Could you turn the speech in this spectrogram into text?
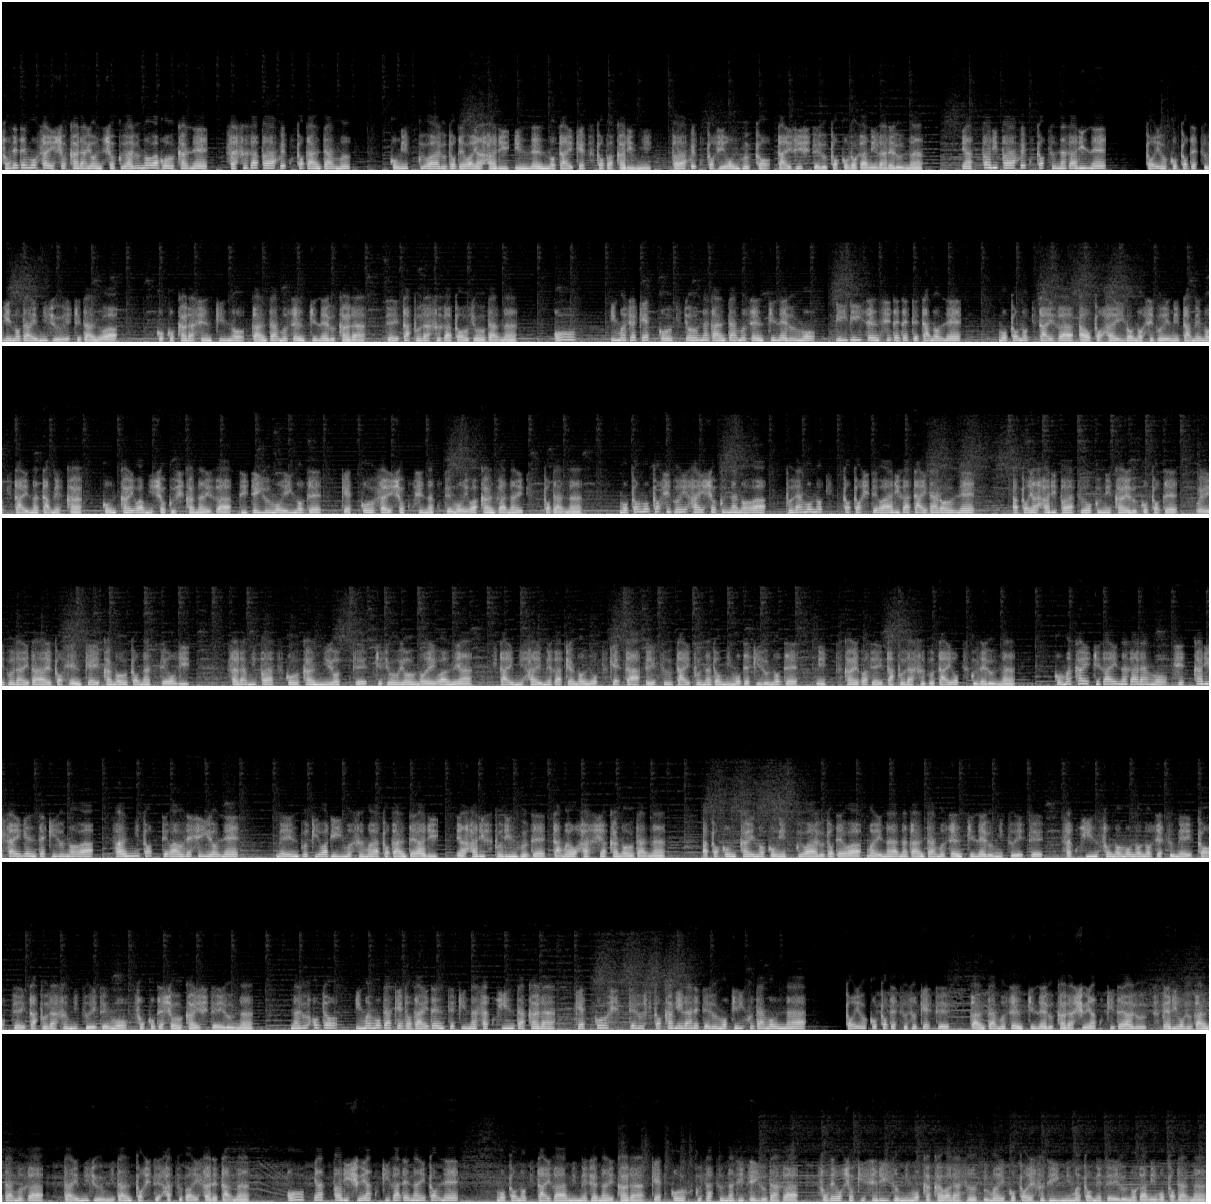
それでも最初から4色あるのは豪華ね。さすがパーフェクトガンダム。コミックワールドではやはり因縁の対決とばかりに、パーフェクトジオングと対峙してるところが見られるな。やっぱりパーフェクトつながりね。ということで次の第21弾は、ここから新規のガンダムセンチネルから、ゼータプラスが登場だな。おお、今じゃ結構貴重なガンダムセンチネルも、BB 戦士で出てたのね。元の機体が青と灰色の渋い見た目の機体なためか、今回は2色しかないが、ディティールもいいので、結構彩色しなくても違和感がないキットだな。もともと渋い配色なのは、プラモのキットとしてはありがたいだろうね。あとやはりパーツを組み替えることで、ウェーブライダーへと変形可能となっており、さらにパーツ交換によって地上用の A1 や、機体にハイメガキャノンをつけた A2 タイプなどにもできるので、3つ買えばゼータプラス部隊を作れるな。細かい違いながらも、しっかり再現できるのは、ファンにとっては嬉しいよね。メイン武器はビームスマートガンであり、やはりスプリングで弾を発射可能だな。あと今回のコミックワールドではマイナーなガンダムセンチネルについて、作品そのものの説明とゼータプラスについてもそこで紹介しているな。なるほど、今もだけど外伝的な作品だから、結構知ってる人限られてるモチーフだもんな。ということで続けて、ガンダムセンチネルから主役機であるスペリオルガンダムが、第22弾として発売されたな。おお、やっぱり主役機が出ないとね。元の機体がアニメじゃないから結構複雑なディティールだが、それを初期シリーズにもかかわらずうまいこと SD にまとめているのが見事だな。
